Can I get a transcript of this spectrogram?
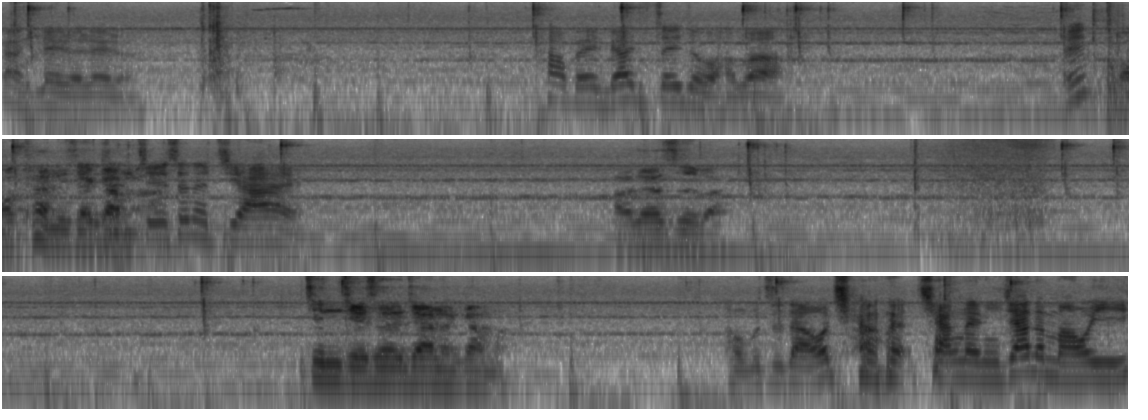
干累了累了。靠北，你不要追着我好不好？我要看你在干嘛，杰森的家哎、好像是吧？进杰森的家能干嘛？我不知道，我抢了抢了你家的毛衣。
